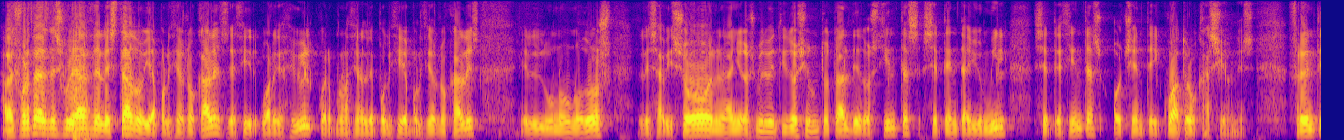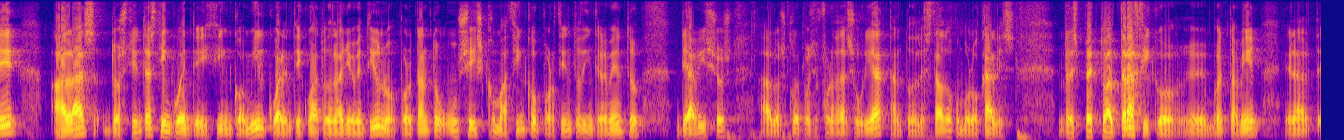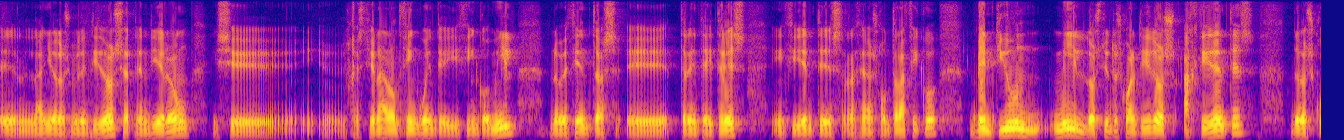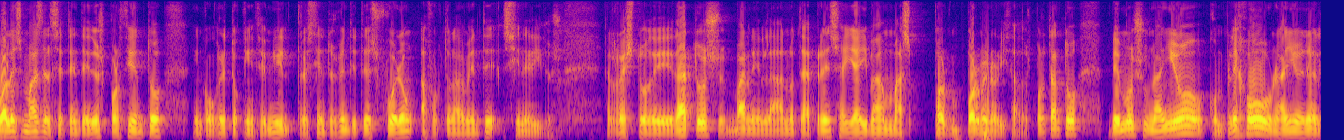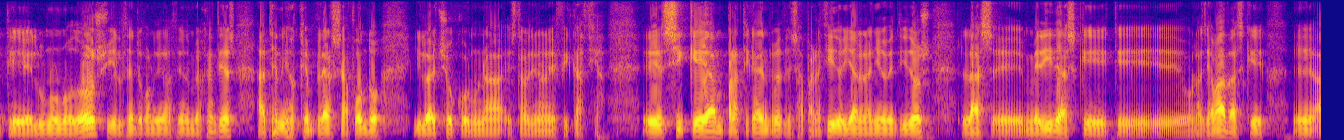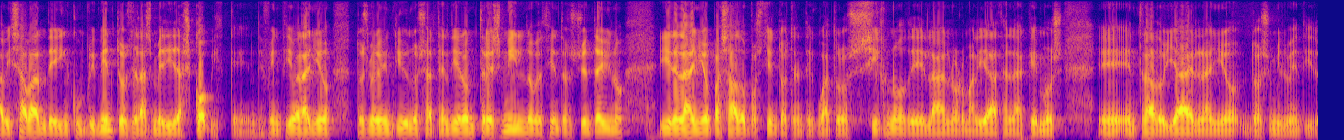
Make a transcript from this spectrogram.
A las fuerzas de seguridad del Estado y a policías locales, es decir, Guardia Civil, Cuerpo Nacional de Policía y Policías Locales, el 112 les avisó en el año 2022 en un total de 271.784 ocasiones, frente a las 255.044 del año 21, por lo tanto un 6,5% de incremento de avisos a los cuerpos y fuerzas de seguridad, tanto del Estado como locales. Respecto al tráfico, eh, bueno, también en el año 2022 se atendieron y se eh, gestionaron 55.933 incidentes relacionados con tráfico, 21.242 accidentes, de los cuales más del 72%, en concreto 15.323, fueron afortunadamente sin heridos. El resto de datos van en la nota de prensa y ahí van más pormenorizados. Por tanto, vemos un año complejo, un año en el que el 112 y el Centro de Coordinación de Emergencias ha tenido que emplearse a fondo y lo ha hecho con una extraordinaria eficacia. Eh, sí que han prácticamente desaparecido ya en el año 22 las eh, medidas que, o las llamadas que eh, avisaban de incumplimientos de las medidas COVID, que en definitiva el año 2021 se atendieron 3.981 y en el año pasado pues 134, signo de la normalidad en la que hemos entrado ya en el año 2021.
